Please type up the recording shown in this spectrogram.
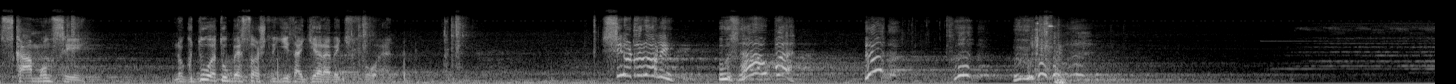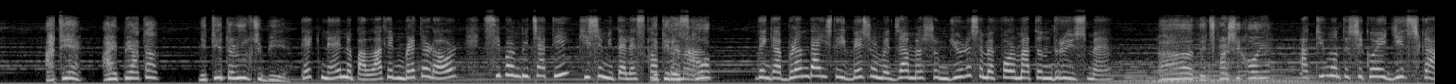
S'ka mundësi. Nuk duhet t'u besosh të gjitha gjërave që thuhen. Si urdhëroni. U tha, u bë. Atje, a e pe atë? Një tjetër yll që bie. Tek ne në pallatin mbretëror, sipër mbi çati, kishim një teleskop. Një teleskop? Dhe nga brenda ishte i veshur me xhama shumëngjyrësh e me forma të ndryshme. Ëh, dhe çfarë shikoje? Aty mund të shikoje gjithçka.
